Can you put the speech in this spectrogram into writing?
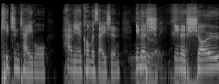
kitchen table having a conversation in a sh- in a show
